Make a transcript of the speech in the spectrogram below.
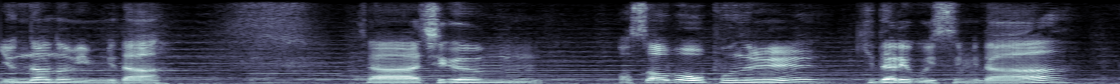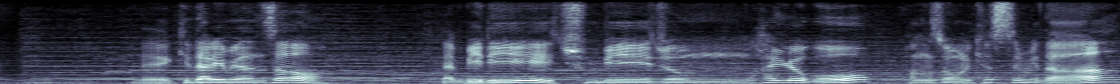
윤나눔입니다. 자 지금 어, 서버 오픈을 기다리고 있습니다. 네 기다리면서 미리 준비 좀 하려고 방송을 켰습니다.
